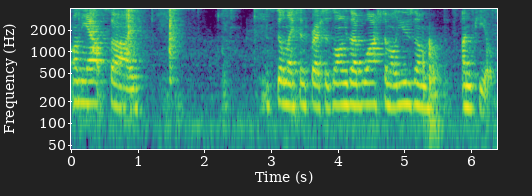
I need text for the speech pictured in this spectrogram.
on the outside and still nice and fresh, as long as I've washed them, I'll use them unpeeled.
